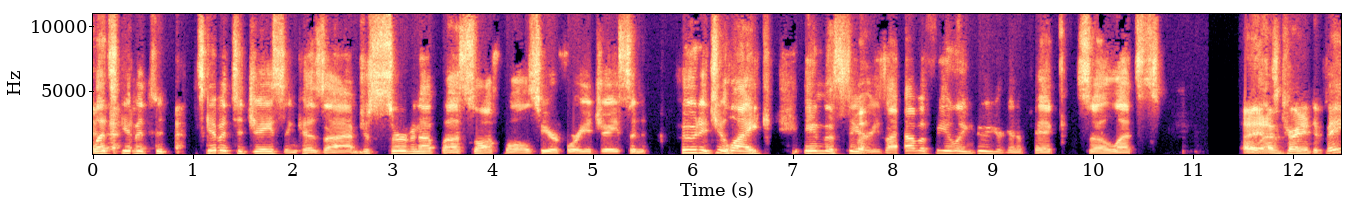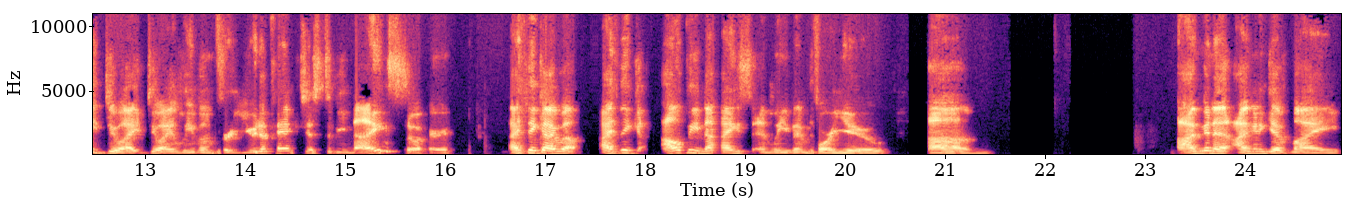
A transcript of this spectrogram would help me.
let's give it to let's give it to Jason because uh, I'm just serving up uh, softballs here for you, Jason. Who did you like in the series? I have a feeling who you're going to pick. So let's. I, am trying to debate. Do I do I leave them for you to pick just to be nice, or I think I will. I think I'll be nice and leave him for you. Um, I'm gonna I'm gonna give my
